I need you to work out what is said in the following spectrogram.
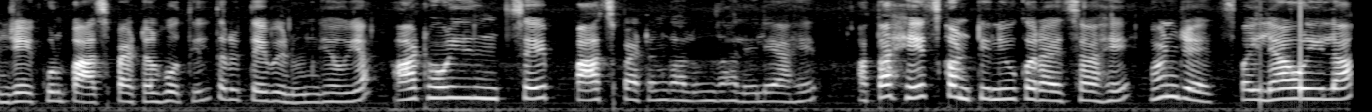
म्हणजे एकूण पाच पॅटर्न होतील तर ते विणून घेऊया. आठ होळींचे पाच पॅटर्न घालून झालेले आहेत. आता हेच कंटिन्यू करायचं आहे. म्हणजेच पहिल्या ओळीला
